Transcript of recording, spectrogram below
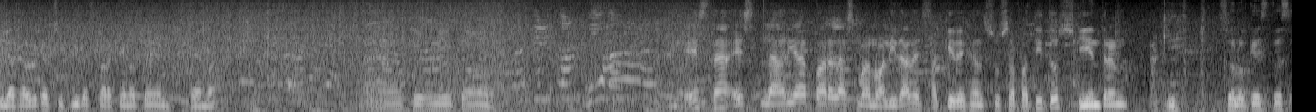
Y las albercas chiquitas para que no tengan tema. Qué bonito. Esta es la área para las manualidades. Aquí dejan sus zapatitos y entran aquí. Solo que esto es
